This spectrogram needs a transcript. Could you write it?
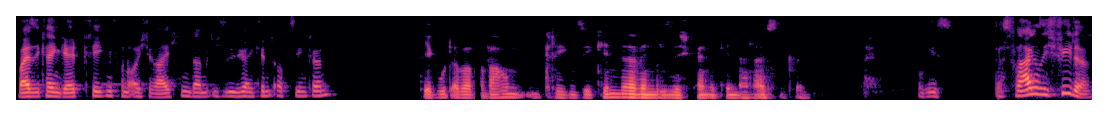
weil sie kein Geld kriegen von euch Reichen, damit sie ein Kind aufziehen können. Ja gut, aber warum kriegen sie Kinder, wenn sie sich keine Kinder leisten können? Maurice, das fragen sich viele.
